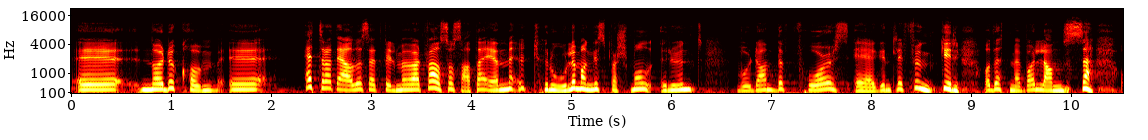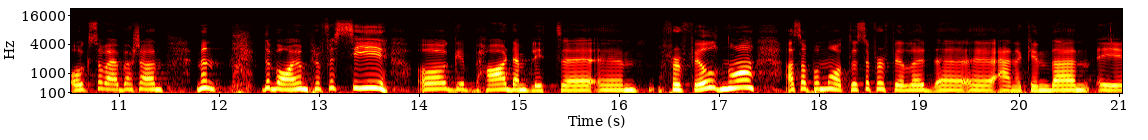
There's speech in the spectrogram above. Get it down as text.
eh, når det kom eh, etter at jeg hadde sett filmen, i hvert fall, så satt jeg igjen med utrolig mange spørsmål rundt hvordan The Force egentlig funker, og dette med balanse. Og så var jeg bare sånn Men det var jo en profesi, og har den blitt uh, fulfilled nå? Altså på en måte så fulfilled uh, Anakin den i,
